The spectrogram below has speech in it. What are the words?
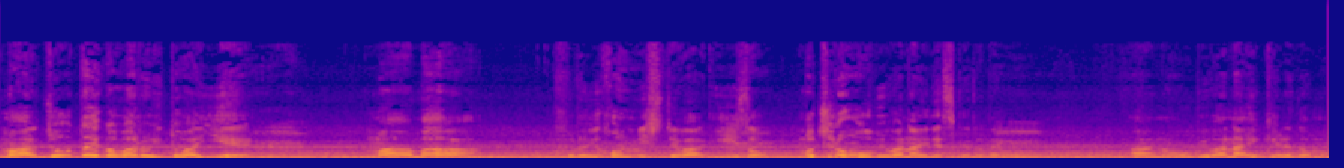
まあ状態が悪いとはいえう、ん。まあまあ古い本にしてはいいぞ、もちろん帯はないですけどね、うん。あの帯はないけれども、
